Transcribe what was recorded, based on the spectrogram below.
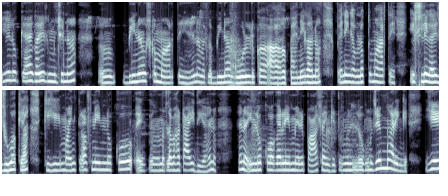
ये लोग क्या है गाइस मुझे ना बिना उसका मारते हैं ना? मतलब बिना गोल्ड का पहनेगा ना, पहनेंगे हम लोग तो मारते हैं। इसलिए गाइस हुआ क्या कि माइनक्राफ्ट ने इन लोग को एक मतलब हटा ही दिया, है ना? है ना, इन लोग को अगर ये मेरे पास आएँगे तो इन लोग मुझे मारेंगे। ये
